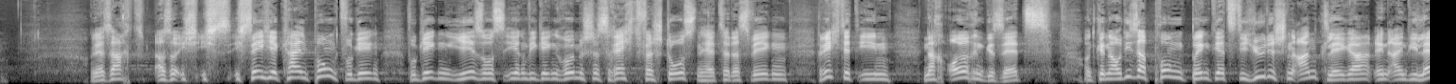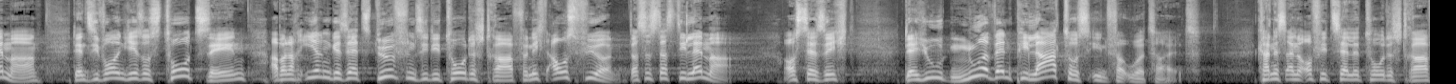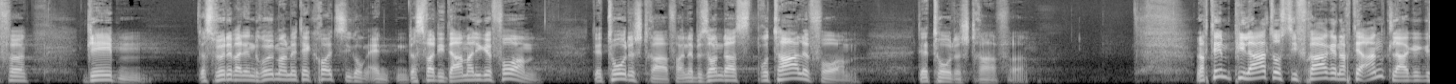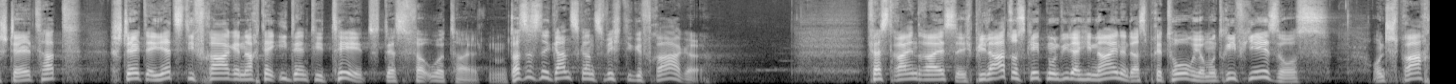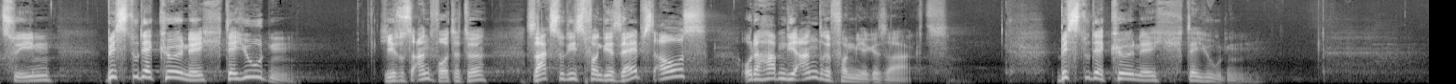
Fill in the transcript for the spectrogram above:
Und er sagt, also ich, ich, ich sehe hier keinen Punkt, wogegen, wogegen Jesus irgendwie gegen römisches Recht verstoßen hätte. Deswegen richtet ihn nach eurem Gesetz. Und genau dieser Punkt bringt jetzt die jüdischen Ankläger in ein Dilemma, denn sie wollen Jesus tot sehen, aber nach ihrem Gesetz dürfen sie die Todesstrafe nicht ausführen. Das ist das Dilemma aus der Sicht der Juden. Nur wenn Pilatus ihn verurteilt, kann es eine offizielle Todesstrafe geben. Das würde bei den Römern mit der Kreuzigung enden. Das war die damalige Form der Todesstrafe, eine besonders brutale Form der Todesstrafe. Nachdem Pilatus die Frage nach der Anklage gestellt hat, stellt er jetzt die Frage nach der Identität des Verurteilten. Das ist eine ganz, ganz wichtige Frage. Vers 33. Pilatus geht nun wieder hinein in das Prätorium und rief Jesus und sprach zu ihm, bist du der König der Juden? Jesus antwortete, sagst du dies von dir selbst aus oder haben die andere von mir gesagt? Bist du der König der Juden?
